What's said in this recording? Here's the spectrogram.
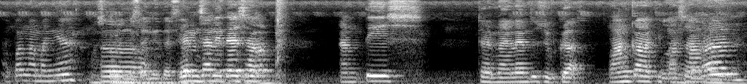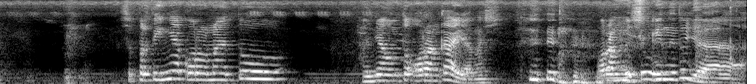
apa namanya? Eh, hand sanitizer. hand sanitizer antis dan lain-lain itu juga langka di pasaran. sepertinya corona itu hanya untuk orang kaya mas. Orang miskin itu ya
